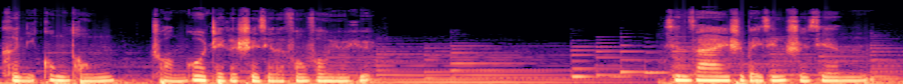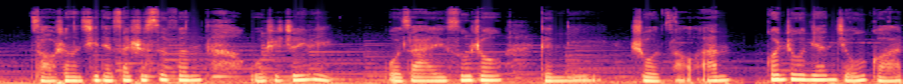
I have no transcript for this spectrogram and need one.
和你共同闯过这个世界的风风雨雨。现在是北京时间。早上的七点三十四分，我是知韵，我在苏州跟你说早安。关注念酒馆，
